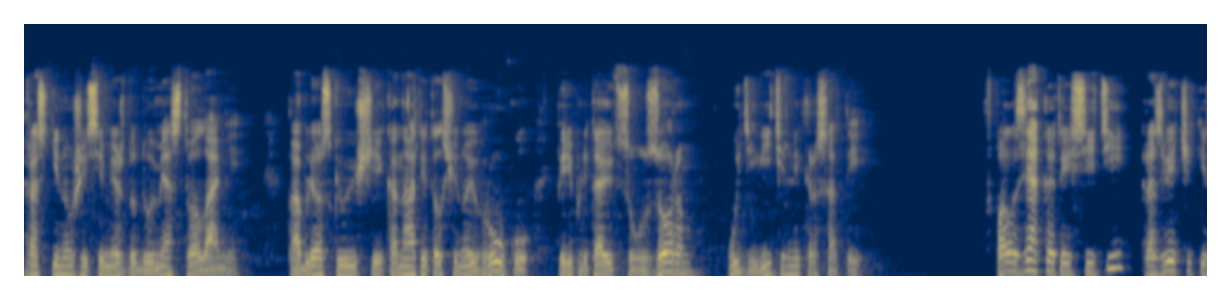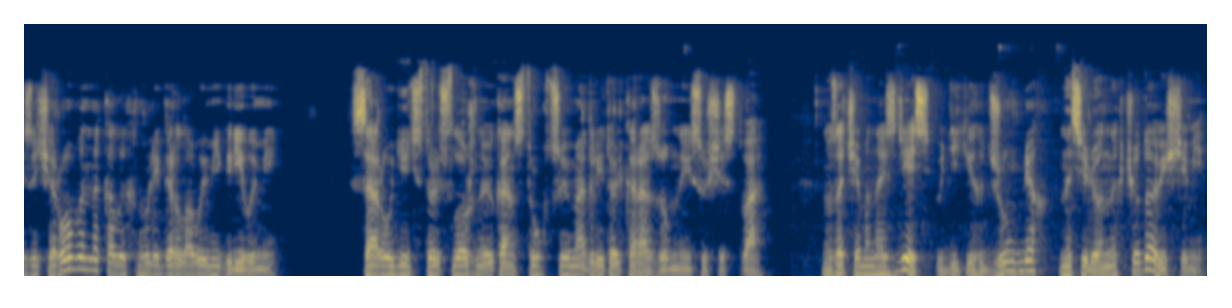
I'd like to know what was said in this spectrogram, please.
раскинувшейся между двумя стволами. Поблескивающие канаты толщиной в руку переплетаются узором удивительной красоты. Вползя к этой сети, разведчики зачарованно колыхнули горловыми гривами. Соорудить столь сложную конструкцию могли только разумные существа. Но зачем она здесь, в диких джунглях, населенных чудовищами?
